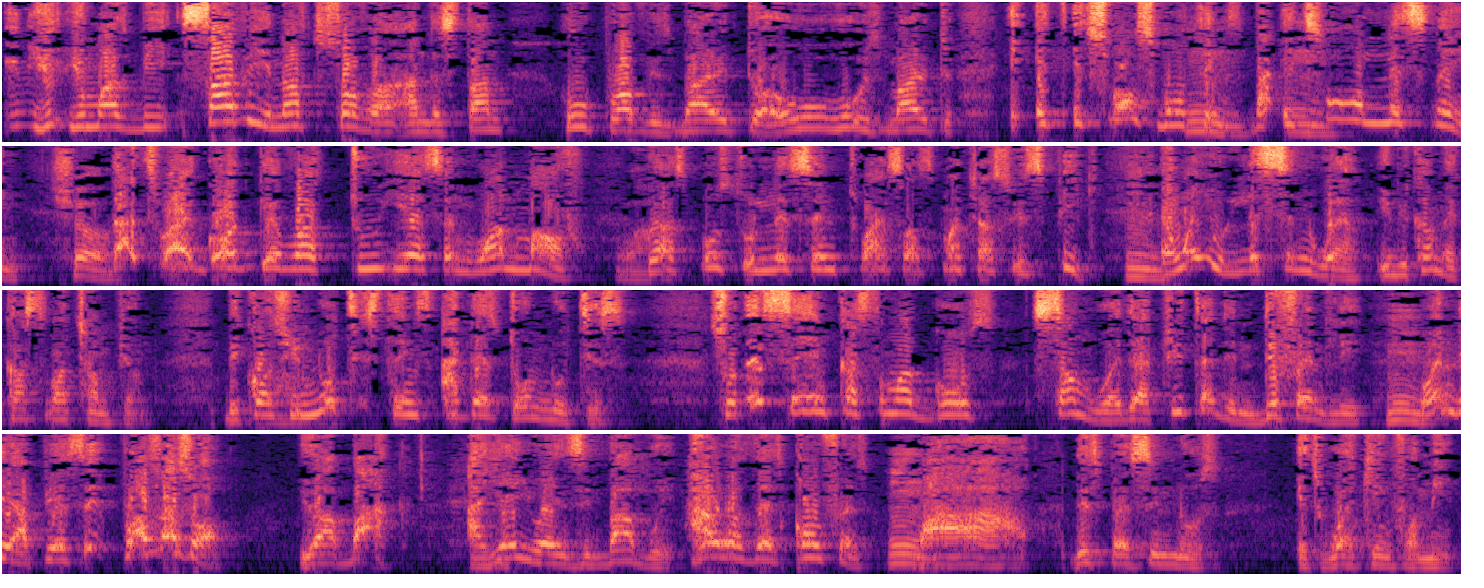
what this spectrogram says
you, you must be savvy enough to sort of understand who prof is married to or who, who is married to. It, it- it's small, small things, but it's hmm. all listening. Sure. That's why God gave us two ears and one mouth. We are supposed to listen twice as much as we speak. Hmm. And when you listen well, you become a customer champion because you notice things others don't notice. So the same customer goes somewhere, they are treated indifferently. When they appear, say, Professor, you are back. I hear you are in Zimbabwe. How was that conference? Wow, this person knows it's working for me.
